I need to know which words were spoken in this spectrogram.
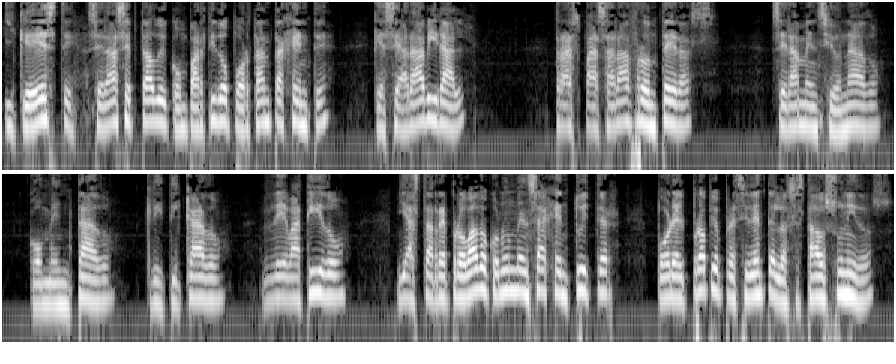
y que éste será aceptado y compartido por tanta gente que se hará viral, traspasará fronteras, será mencionado, comentado, criticado, debatido y hasta reprobado con un mensaje en Twitter por el propio presidente de los Estados Unidos,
